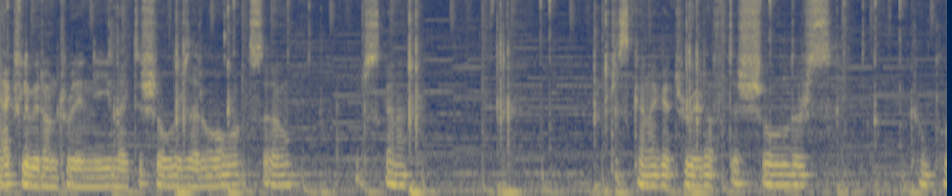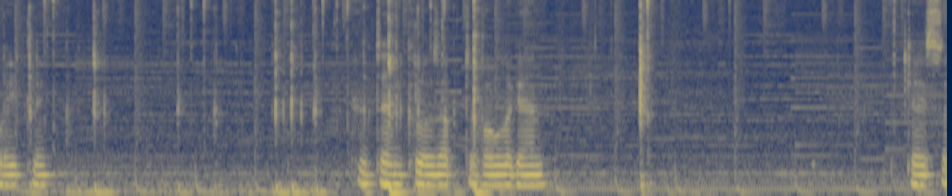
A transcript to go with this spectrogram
Actually, we don't really need like the shoulders at all, so I'm just gonna just gonna get rid of the shoulders completely and then close up the hole again. Okay, so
